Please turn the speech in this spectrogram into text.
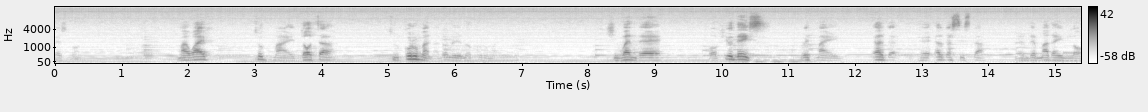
firstborn, my wife took my daughter to Kuruman. I don't know you know Kuruman. She went there for a few days with my elder, her elder sister and the mother-in-law.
